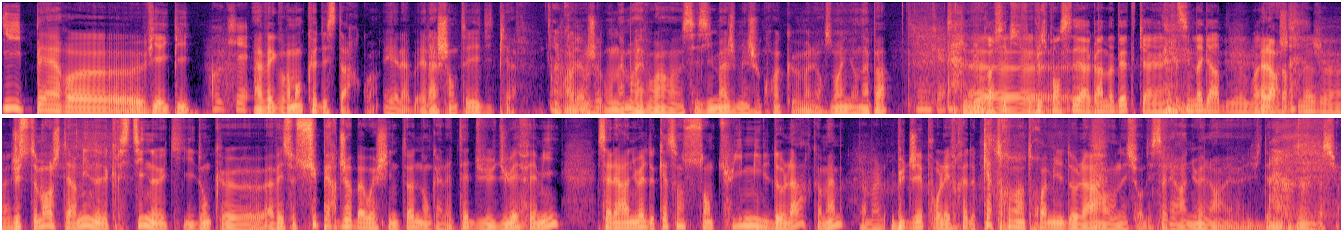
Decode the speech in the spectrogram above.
hyper euh, VIP, avec vraiment que des stars. Quoi. Et elle a, elle a chanté Edith Piaf. Incroyable. Je- on aimerait voir euh, ces images, mais je crois que malheureusement, il n'y en a pas. C'est une biographie qui Euh, fait plus penser à Bernadette qu'à Christine Lagarde. un Alors, personnage. euh, ouais. Justement, je termine. Christine, euh, qui donc euh, avait ce super job à Washington, donc à la tête du, du FMI, salaire annuel de 468 000 dollars quand même, Pas mal. budget pour les frais de 83 000 dollars. On est sur des salaires annuels, hein, évidemment. bien sûr.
